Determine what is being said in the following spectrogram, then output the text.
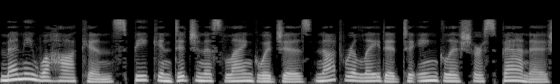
Many Oaxacans speak indigenous languages not related to English or Spanish,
